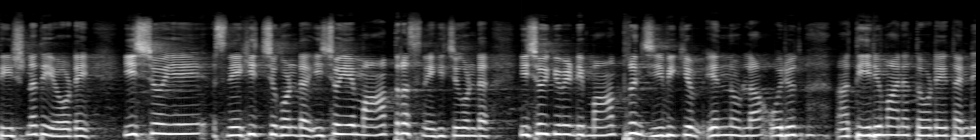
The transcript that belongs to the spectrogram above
തീഷ്ണതയോടെ ഈശോയെ സ്നേഹിച്ചുകൊണ്ട് ഈശോയെ മാത്രം സ്നേഹിച്ചുകൊണ്ട് ഈശോയ്ക്ക് വേണ്ടി മാത്രം ജീവിക്കും എന്നുള്ള ഒരു തീരുമാനത്തോടെ തന്റെ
